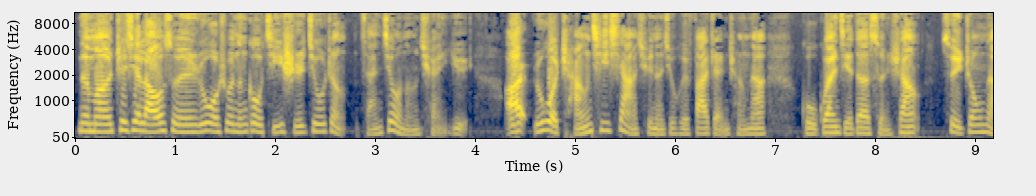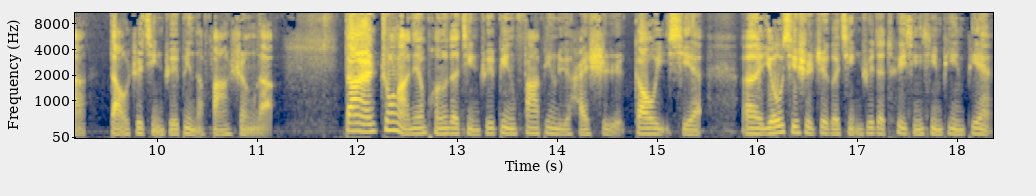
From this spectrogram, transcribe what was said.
那么这些劳损，如果说能够及时纠正，咱就能痊愈；而如果长期下去呢，就会发展成呢骨关节的损伤，最终呢导致颈椎病的发生了。当然，中老年朋友的颈椎病发病率还是高一些。呃，尤其是这个颈椎的退行性病变，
